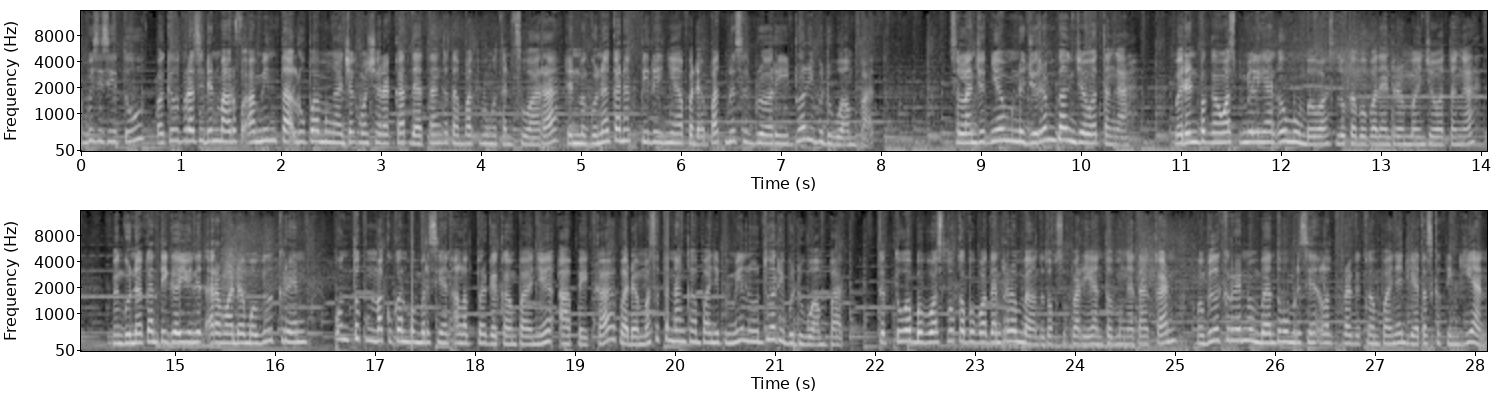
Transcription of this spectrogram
habis di situ, Wakil Presiden Maruf Amin tak lupa mengajak masyarakat datang ke tempat pemungutan suara dan menggunakan hak pilihnya pada 14 Februari 2024. Selanjutnya menuju Rembang, Jawa Tengah. Badan Pengawas Pemilihan Umum Bawaslu Kabupaten Rembang, Jawa Tengah menggunakan tiga unit armada mobil kren untuk melakukan pembersihan alat peraga kampanye APK pada masa tenang kampanye pemilu 2024. Ketua Bawaslu Kabupaten Rembang, Totok Suparyanto mengatakan, mobil keren membantu pembersihan alat peraga kampanye di atas ketinggian,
